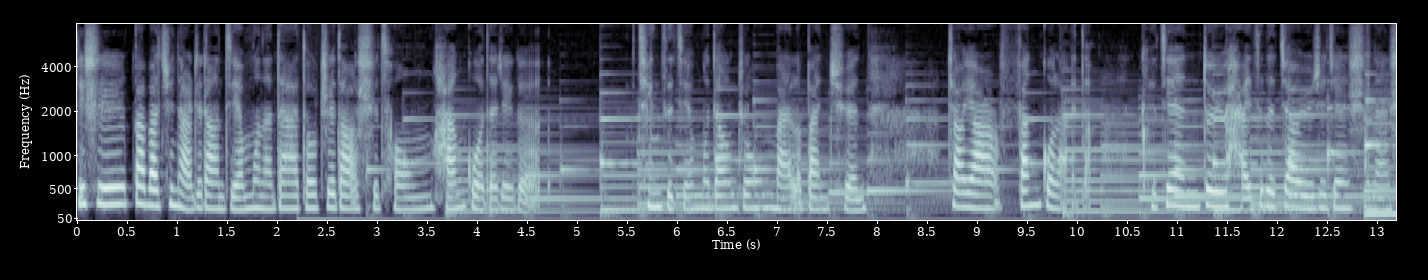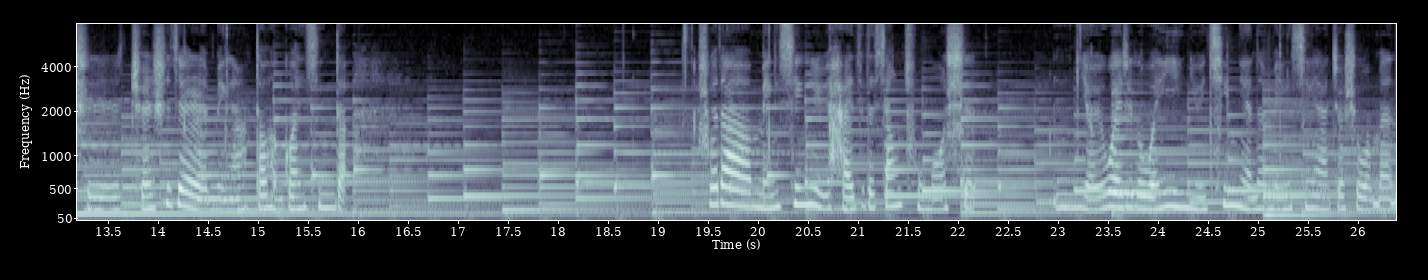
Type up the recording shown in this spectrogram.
其实《爸爸去哪儿》这档节目呢，大家都知道是从韩国的这个亲子节目当中买了版权，照样翻过来的。可见，对于孩子的教育这件事呢，是全世界人民啊都很关心的。说到明星与孩子的相处模式，嗯，有一位这个文艺女青年的明星啊，就是我们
